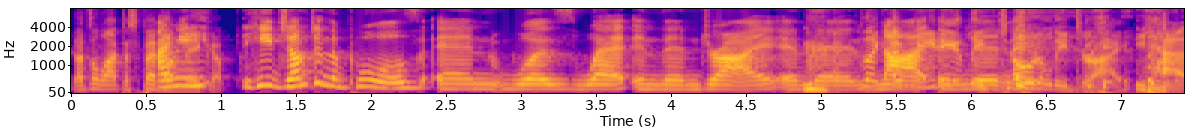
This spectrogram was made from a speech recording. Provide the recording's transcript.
That's a lot to spend I on mean, makeup. he, he jumped in the pools and was wet and then dry and then like not immediately and then... totally dry. yeah.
